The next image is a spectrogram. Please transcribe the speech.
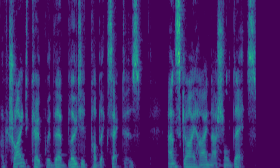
of trying to cope with their bloated public sectors and sky high national debts.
